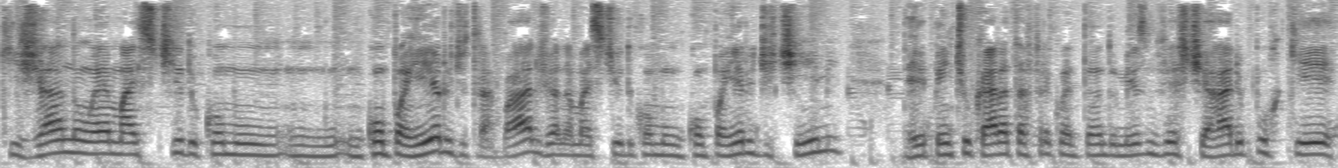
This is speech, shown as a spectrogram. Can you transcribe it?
que já não é mais tido como um, um, um, companheiro de trabalho, já não é mais tido como um companheiro de time. De repente o cara está frequentando o mesmo vestiário porque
